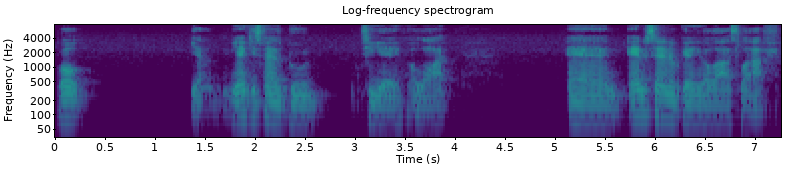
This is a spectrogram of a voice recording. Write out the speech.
Well, yeah, Yankees fans booed TA a lot, and Anderson ended up getting the last laugh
